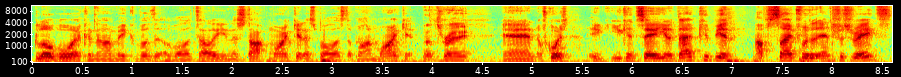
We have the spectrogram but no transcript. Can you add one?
global economic volatility in the stock market as well as the bond market. that's right And of course, you can say you know that could be an upside for the interest rates,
